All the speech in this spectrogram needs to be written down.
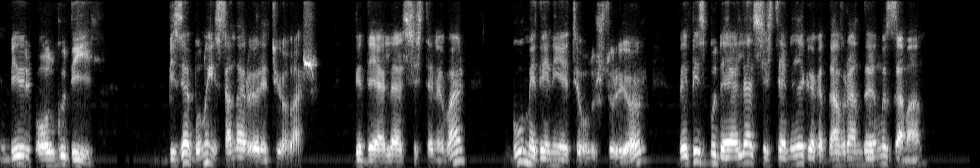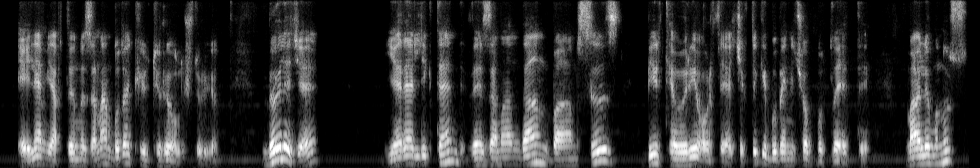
bir olgu değil. Bize bunu insanlar öğretiyorlar. Bir değerler sistemi var. Bu medeniyeti oluşturuyor ve biz bu değerler sistemine göre davrandığımız zaman, eylem yaptığımız zaman bu da kültürü oluşturuyor. Böylece yerellikten ve zamandan bağımsız bir teori ortaya çıktı ki bu beni çok mutlu etti. Malumunuz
